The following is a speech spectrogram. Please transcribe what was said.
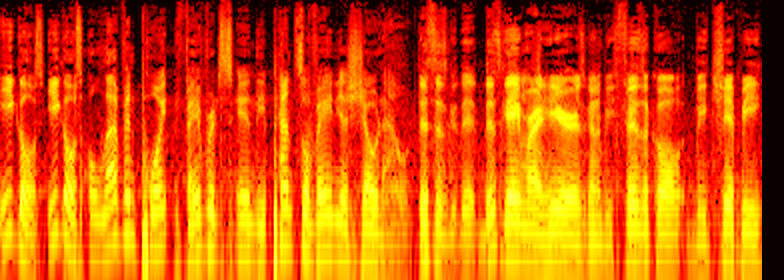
Eagles. Eagles eleven point favorites in the Pennsylvania showdown. This is this game right here is going to be physical, be chippy.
